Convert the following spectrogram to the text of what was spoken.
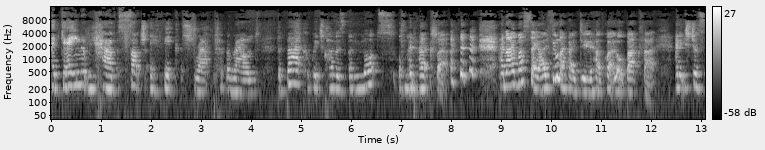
Again we have such a thick strap around the back which covers a lot of my back fat. And I must say I feel like I do have quite a lot of back fat and it's just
